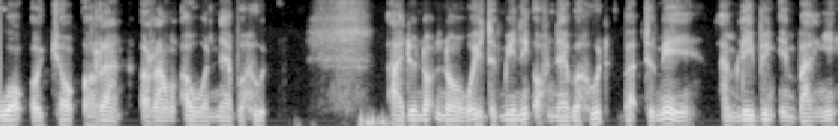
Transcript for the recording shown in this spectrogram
walk or jog or run around our neighborhood. I do not know what is the meaning of neighborhood, but to me, I'm living in Bangi.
